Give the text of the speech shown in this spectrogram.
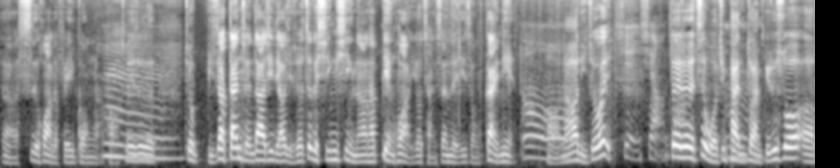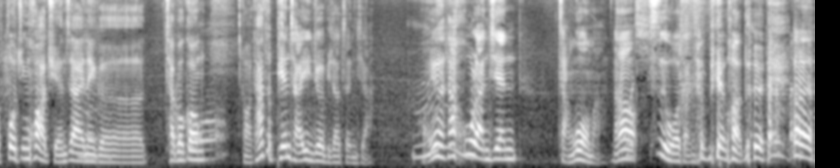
呃四化的非宫了，嗯、所以这个就比较单纯，大家去了解说这个星性，然后它变化以后产生的一种概念，哦，然后你就会现象，对，对对，自我去判断，嗯、比如说呃破军化权在那个。嗯。财帛宫，哦，它的偏财运就会比较增加，哦，因为它忽然间掌握嘛，然后自我产生变化，对，他的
